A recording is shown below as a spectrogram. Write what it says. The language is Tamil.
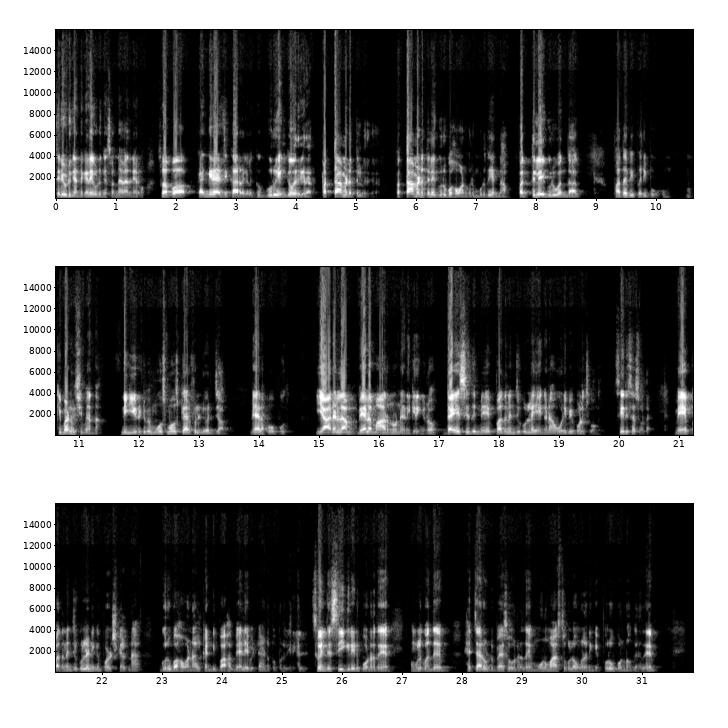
சரி விடுங்க அந்த கதையை விடுங்க சொன்ன வேதனையாக இருக்கும். ஸோ அப்போ கன்னிராசிக்காரர்களுக்கு குரு எங்கே வருகிறார்? பத்தாம் இடத்தில் வருகிறார். பத்தாம் இடத்திலே குரு பகவான் வரும்பொழுது என்ன ஆகும்? பத்திலே குரு வந்தால் பதவி பறி போகும். முக்கியமான விஷயமே அதுதான் நீங்கள் you need be most most careful in your job வேலை போக போகுது. யாரெல்லாம் வேலை மாறணும்னு நினைக்கிறீங்களோ தயவுசெய்து மே பதினஞ்சுக்குள்ளே எங்கன்னா ஓடி போய் பொழைச்சிக்கோங்க. சீரியஸாக சொல்கிறேன் மே பதினஞ்சுக்குள்ளே நீங்கள் பொழைச்சிக்கலன்னா குரு பகவானால் கண்டிப்பாக வேலையை விட்டு அனுப்பப்படுவீர்கள். ஸோ இந்த சி கிரேடு போடுறது உங்களுக்கு வந்து ஹெச்ஆர் விட்டு பேச விடுறது மூணு மாதத்துக்குள்ளே உங்களை நீங்கள் ப்ரூவ் பண்ணுங்கிறது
